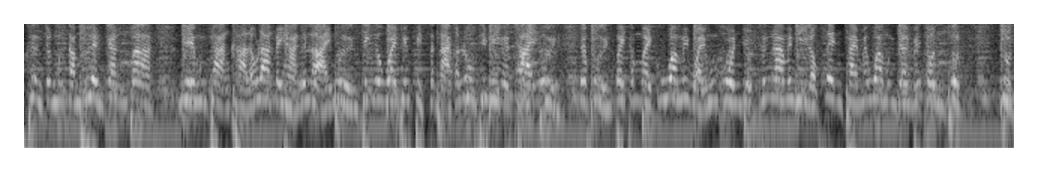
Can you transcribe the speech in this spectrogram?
เครื่องจนมึงตามเพื่อนกันมาเมียมึงถ่างขาแล้วลานไปหาเงินหลายหมื่นทิ้งเอาไว้เพียงปริศนากับลูกที่มีกับชายอื่น จะฝืนไปทำไมกูว่าไม่ไหวมึงควรหยุดข้างหน้าไม่มีหรอกเส้นชัยแม้ว่ามึงเดินไปจนสุดจุด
